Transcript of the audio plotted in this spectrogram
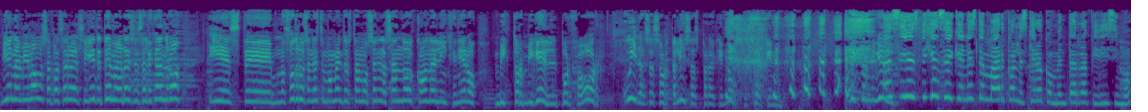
bien a mí vamos a pasar al siguiente tema, gracias Alejandro. Y este, nosotros en este momento estamos enlazando con el ingeniero Víctor Miguel, por favor, cuida esas hortalizas para que no se sequen. Así es, fíjense que en este marco les quiero comentar rapidísimo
